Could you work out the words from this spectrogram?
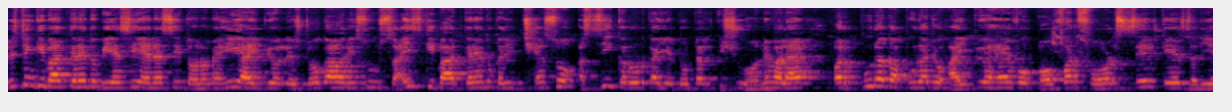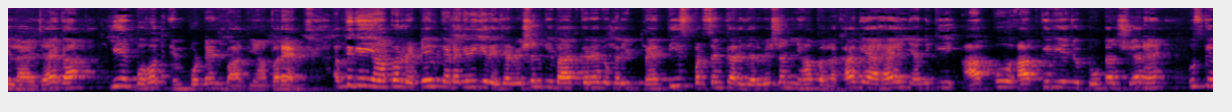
लिस्टिंग की बात करें तो बीएससी एनएससी दोनों में ही आईपीओ लिस्ट होगा और इशू साइज़ की बात करें तो करीब 680 करोड़ का ये टोटल इशू होने वाला है और पूरा का पूरा जो आईपीओ है वो ऑफ़र फॉर सेल के ज़रिए लाया जाएगा। ये बहुत इंपॉर्टेंट बात यहाँ पर है। अब देखिए यहाँ पर रिटेल कैटेगरी के रिजर्वेशन की बात करें तो करीब 35 परसेंट का रिजर्वेशन यहाँ पर रखा गया है, यानी कि आपको, आपके लिए जो टोटल शेयर है उसके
